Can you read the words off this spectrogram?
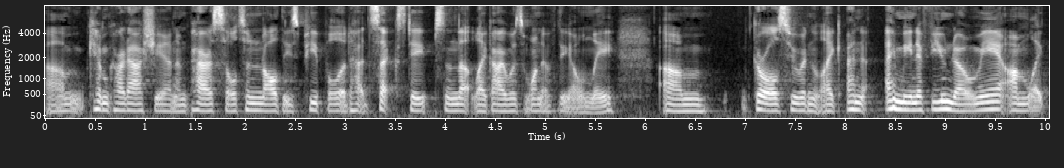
um, Kim Kardashian and Paris Hilton and all these people had had sex tapes, and that like I was one of the only. Um, girls who wouldn't like and i mean if you know me i'm like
